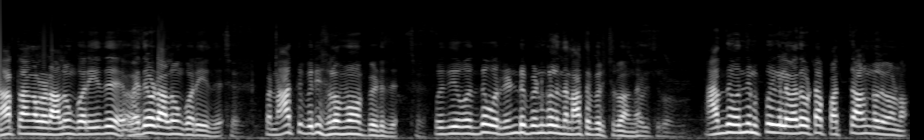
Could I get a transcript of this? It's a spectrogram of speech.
நாற்றாங்களோட அளவும் குறையுது விதையோட அளவும் குறையுது. இப்போ நாற்று பிரி சுலபமாக போயிடுது. இது வந்து ஒரு ரெண்டு பெண்கள் இந்த நாற்றை பிரிச்சுடுவாங்க அது வந்து முப்பது கிலோ விதை விட்டால் பத்து ஆளுங்கள் வேணும்.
